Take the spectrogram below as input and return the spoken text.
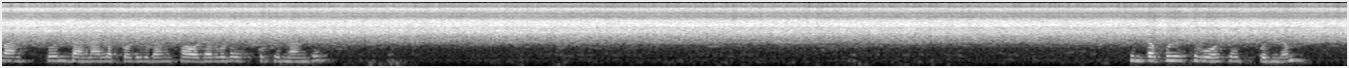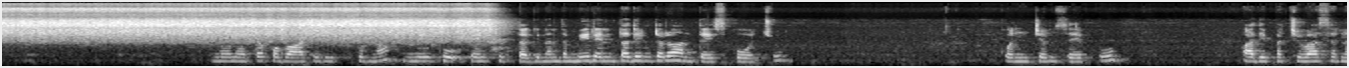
వన్ స్పూన్ ధనాల పొడి కూడా పౌడర్ కూడా వేసుకుంటున్నాండి చింతపులుసు పోసేసుకుందాం. నేనైతే ఒక బాటిల్ తీసుకున్నా. మీకు టేస్ట్ తగినంత మీరు ఎంత తింటారో అంత వేసుకోవచ్చు. కొంచెం సేపు. అది పచ్చివాసన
